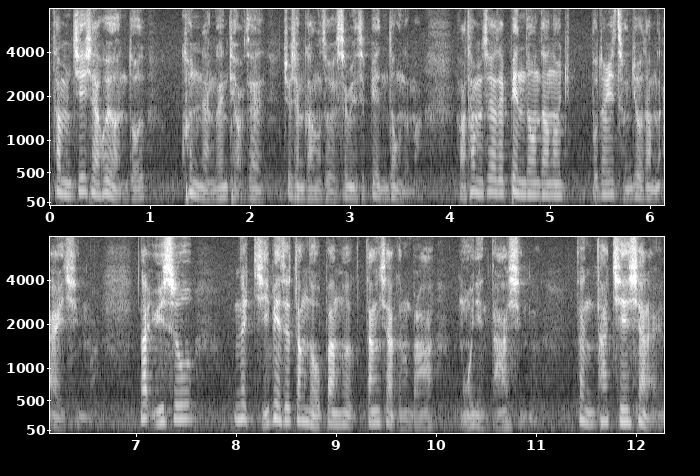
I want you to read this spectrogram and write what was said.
他们接下来会有很多困难跟挑战，就像刚刚说的，生命是变动的嘛！啊，他们是要在变动当中不断去成就他们的爱情嘛。那于是乎，那即便是当头棒喝，当下可能把他某一点打醒了，但他接下来呢？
